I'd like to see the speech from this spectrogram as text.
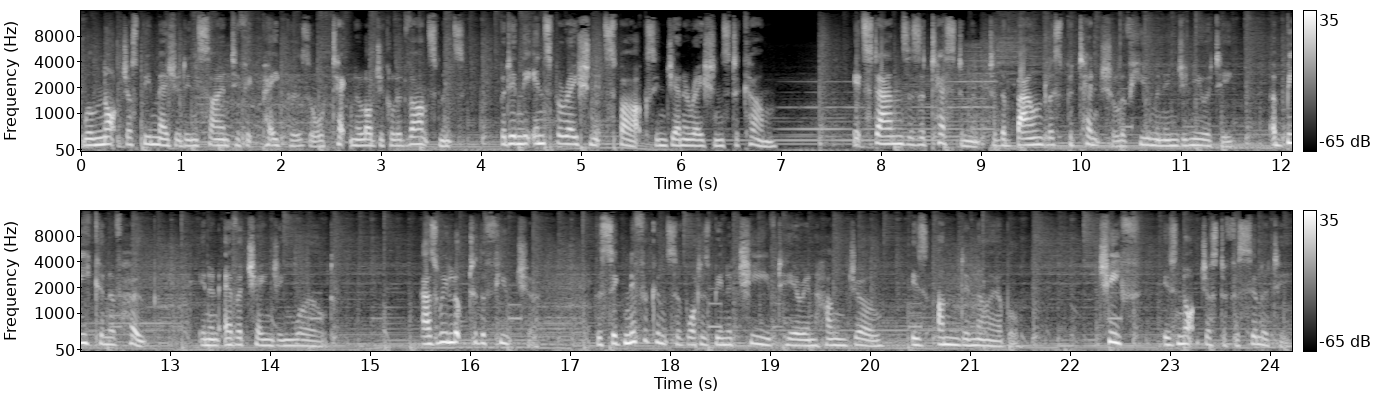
will not just be measured in scientific papers or technological advancements, but in the inspiration it sparks in generations to come. It stands as a testament to the boundless potential of human ingenuity, a beacon of hope in an ever-changing world. As we look to the future, the significance of what has been achieved here in Hangzhou is undeniable. Chief is not just a facility,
